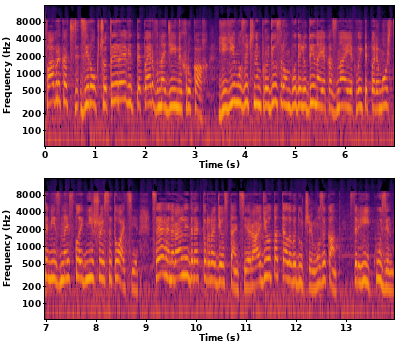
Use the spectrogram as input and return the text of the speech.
Фабрика зірок 4 відтепер в надійних руках. Її музичним продюсером буде людина, яка знає, як вийти переможцем із найскладнішої ситуації. Це генеральний директор радіостанції, радіо та телеведучий музикант Сергій Кузін.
